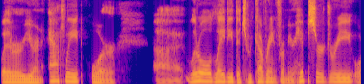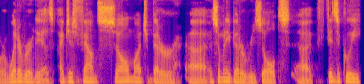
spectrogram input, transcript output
whether you're an athlete or uh, little old lady that's recovering from your hip surgery or whatever it is. I've just found so much better, uh, so many better results uh, physically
